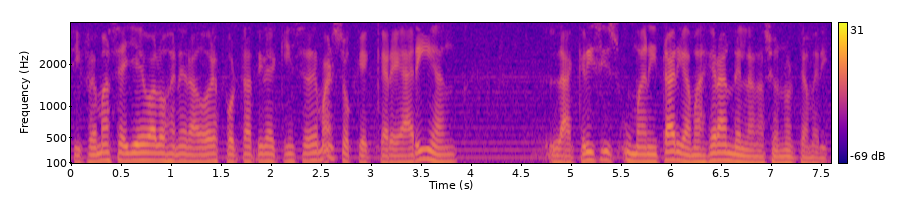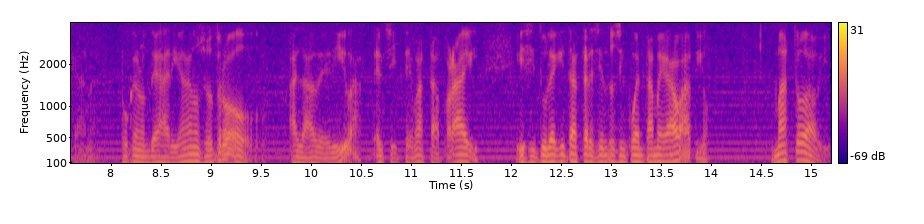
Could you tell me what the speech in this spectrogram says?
Si FEMA se lleva los generadores portátiles el 15 de marzo, que crearían la crisis humanitaria más grande en la nación norteamericana, porque nos dejarían a nosotros a la deriva. El sistema está frágil. Y si tú le quitas 350 megavatios, más todavía.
